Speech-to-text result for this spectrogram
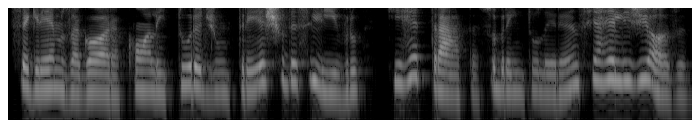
Seguiremos agora com a leitura de um trecho desse livro que retrata sobre a intolerância religiosa.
